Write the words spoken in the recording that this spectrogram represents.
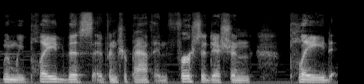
when we played this adventure path in first edition played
